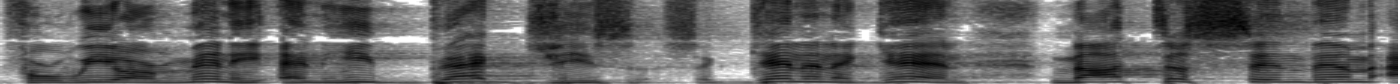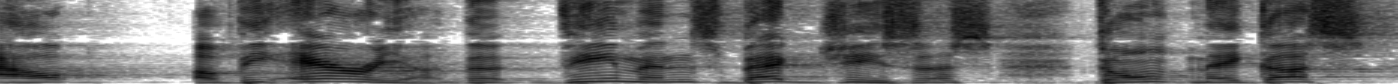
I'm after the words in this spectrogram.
for we are many. And he begged Jesus again and again not to send them out of the area. The demons begged Jesus, don't make us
